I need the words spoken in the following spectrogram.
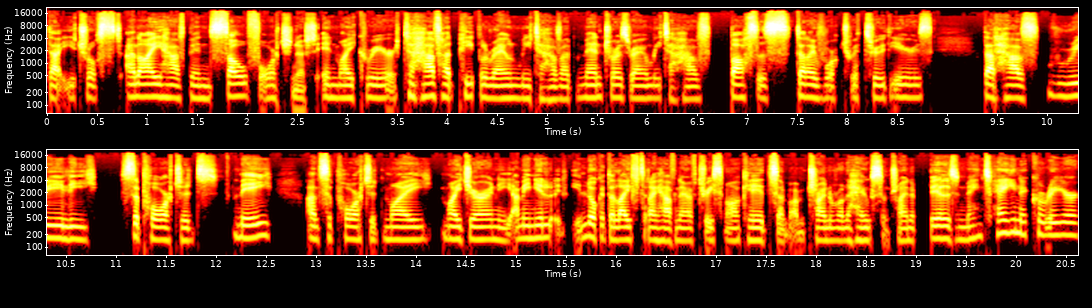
that you trust. And I have been so fortunate in my career to have had people around me, to have had mentors around me, to have bosses that I've worked with through the years that have really supported me and supported my my journey. I mean, you, you, look at the life that I have now of three small kids. I'm, I'm trying to run a house. I'm trying to build and maintain a career.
